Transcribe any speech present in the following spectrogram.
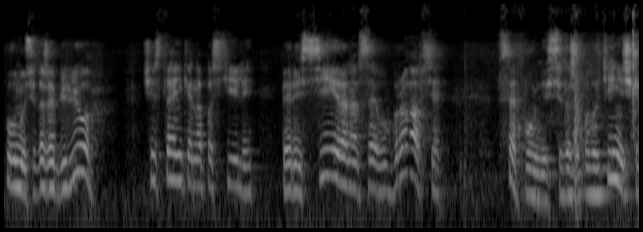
повністю, навіть белье чистеньке на постілі, пересіране, все убрався. Все повністю, навіть полотенечко,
